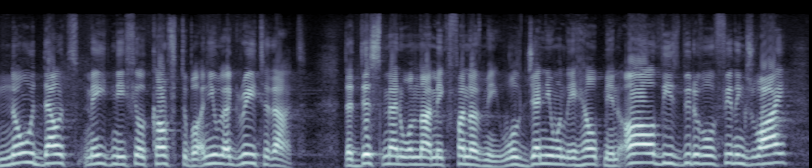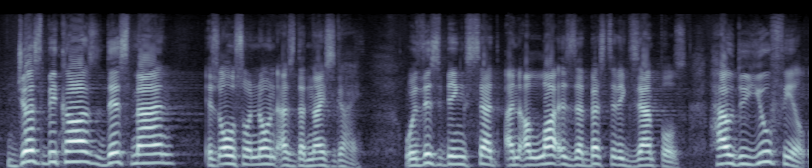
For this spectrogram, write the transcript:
no doubt made me feel comfortable. And you will agree to that. That this man will not make fun of me, will genuinely help me. And all these beautiful feelings. Why? Just because this man is also known as the nice guy. With this being said, and Allah is the best of examples, how do you feel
